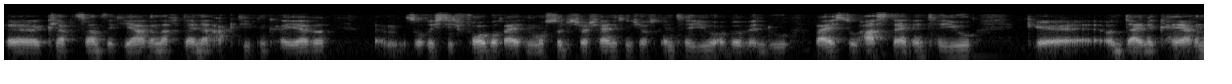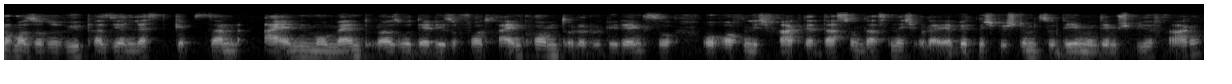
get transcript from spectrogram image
äh, knapp 20 Jahre nach deiner aktiven Karriere, so richtig vorbereiten musst du dich wahrscheinlich nicht aufs Interview, aber wenn du weißt, du hast ein Interview und deine Karriere nochmal so Revue passieren lässt, gibt es dann einen Moment oder so, der dir sofort reinkommt oder du dir denkst so, oh, hoffentlich fragt er das und das nicht oder er wird mich bestimmt zu dem und dem Spiel fragen?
